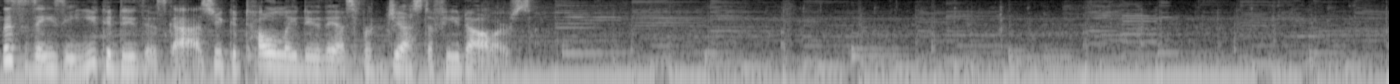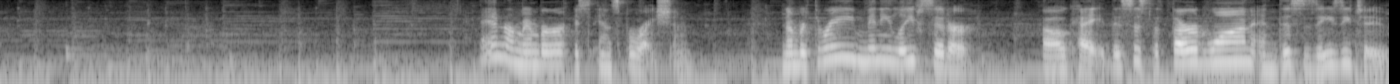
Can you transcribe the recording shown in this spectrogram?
This is easy. You could do this, guys. You could totally do this for just a few dollars. And remember, it's inspiration. Number three, mini leaf sitter. Okay, this is the third one, and this is easy too.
